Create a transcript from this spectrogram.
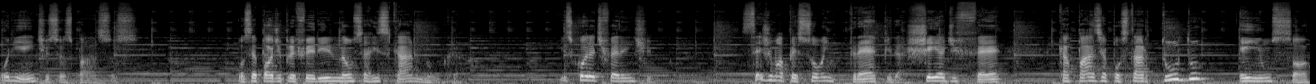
oriente os seus passos. Você pode preferir não se arriscar nunca. Escolha diferente. Seja uma pessoa intrépida, cheia de fé, capaz de apostar tudo em um só.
